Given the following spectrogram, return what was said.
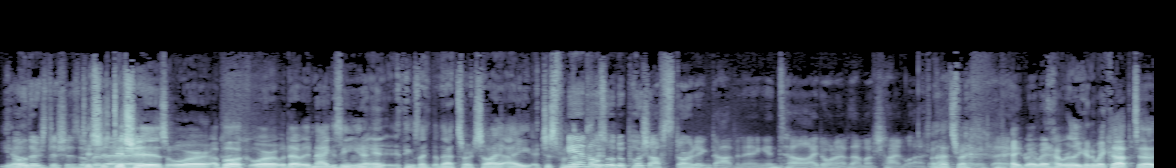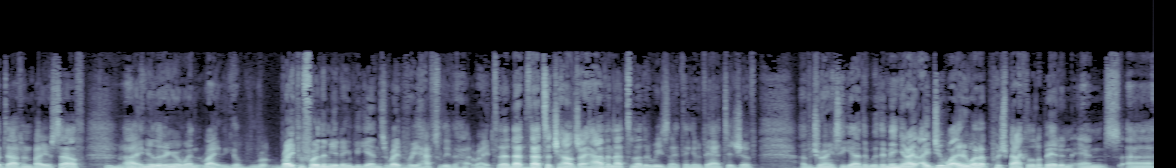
you know, oh, there's dishes, dishes, dishes, or a book, or whatever, a magazine, mm-hmm. you know, mm-hmm. things like that sort. So I, I just from the and also to push off starting davening until I don't have that much time left. Oh, that's, that's right, right, right, right. How early are you going to wake up to daven by yourself mm-hmm. uh, in your living room? When right, right before the meeting begins, right before you have to leave the house. Right, so mm-hmm. that's that's a challenge I have, and that's another reason I think an advantage of of joining together with a minyan. I, I do I do want to push back a little bit and and uh,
